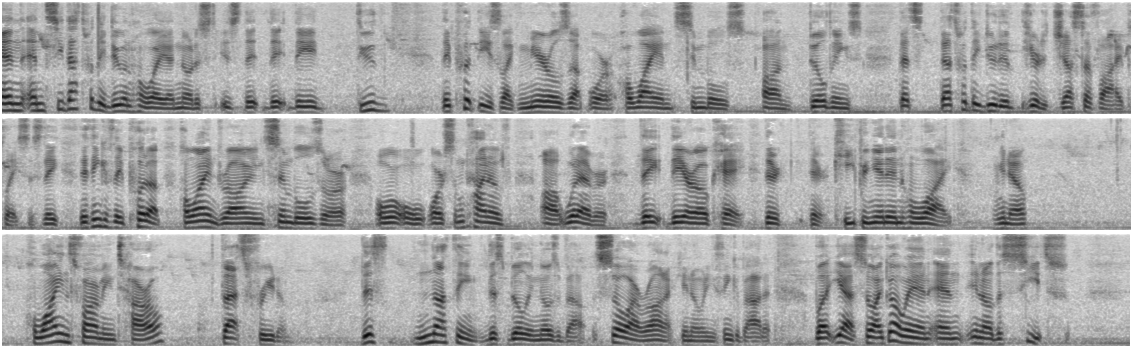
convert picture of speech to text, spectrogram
and and see that's what they do in Hawaii. I noticed is that they they do they put these like murals up or Hawaiian symbols on buildings. That's that's what they do to here to justify places. They they think if they put up Hawaiian drawing symbols or or, or, or some kind of uh, whatever, they they are okay. They're they're keeping it in Hawaii. You know, Hawaiians farming taro, that's freedom. This nothing this building knows about. It's so ironic, you know, when you think about it. But yeah, so I go in and you know the seats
